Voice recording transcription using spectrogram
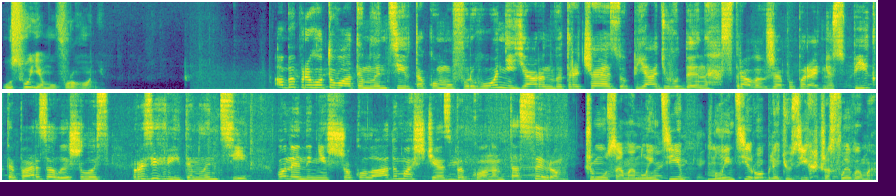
у своєму фургоні. Аби приготувати млинці в такому фургоні, Ярон витрачає зо 5 годин. Страви вже попередньо спік. Тепер залишилось розігріти млинці. Вони нині з шоколадом, а ще з беконом та сиром. Чому саме млинці? Млинці роблять усіх щасливими.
